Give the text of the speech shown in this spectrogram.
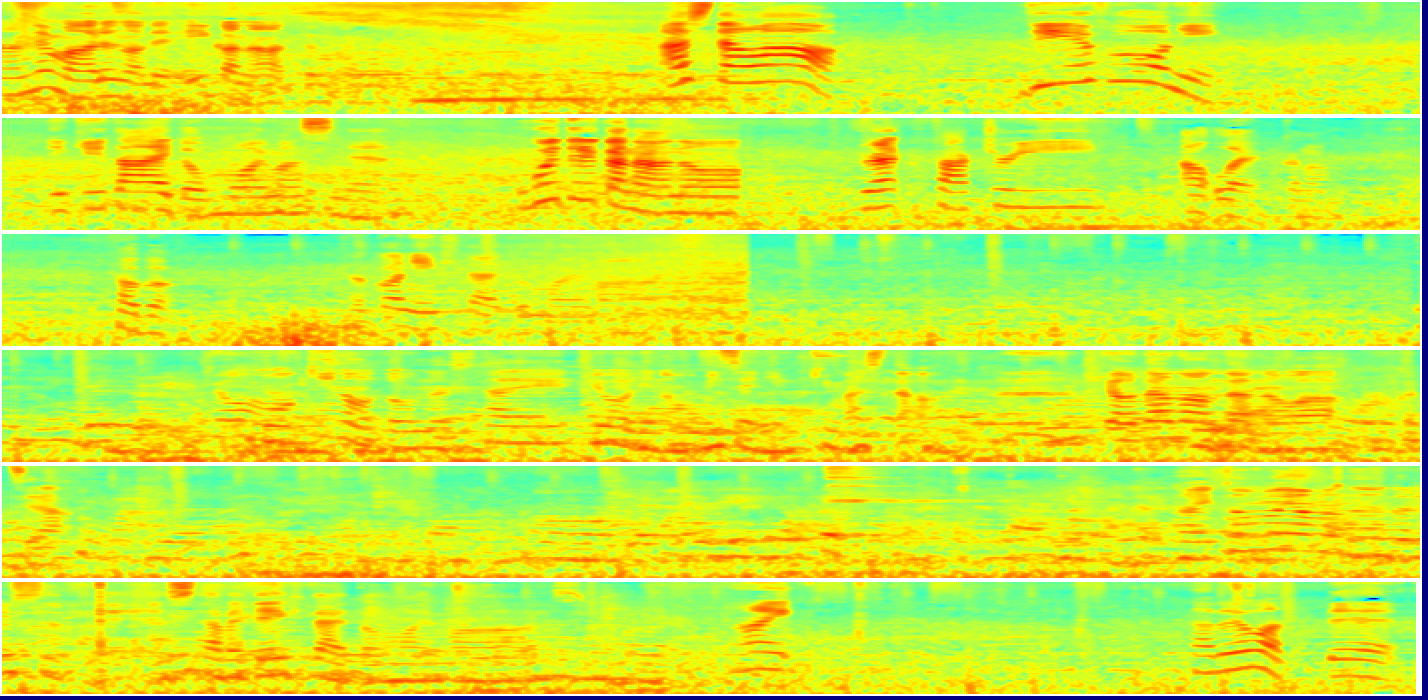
何でもあるのでいいかなって思います。明日は DFO に行きたいと思いますね。覚えてるかな？あの Direct Factory Outlet かな？多分。そこに行きたいと思います。今日も昨日と同じタイ料理のお店に来ました。今日頼んだのはこちら。はい、トムヤムヌードルスープです。食べていきたいと思います。はい。食べ終わって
